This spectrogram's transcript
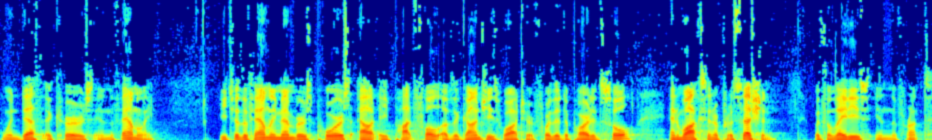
when death occurs in the family. Each of the family members pours out a potful of the Ganges water for the departed soul and walks in a procession with the ladies in the front.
